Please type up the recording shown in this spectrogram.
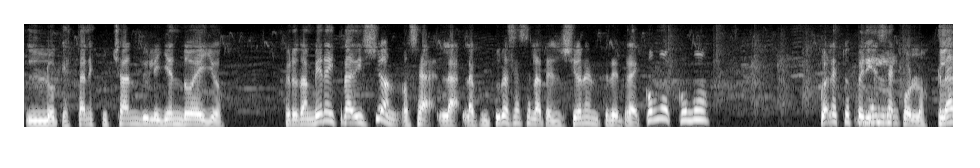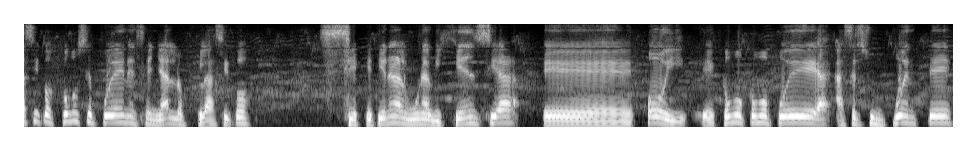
lo que están escuchando y leyendo ellos, pero también hay tradición, o sea, la, cultura se hace la tensión entre... ¿Cómo, cómo, ¿Cuál es tu experiencia con los clásicos? ¿Cómo se pueden enseñar los clásicos si es que tienen alguna vigencia eh, hoy? Eh, ¿cómo, ¿Cómo puede hacerse un puente?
